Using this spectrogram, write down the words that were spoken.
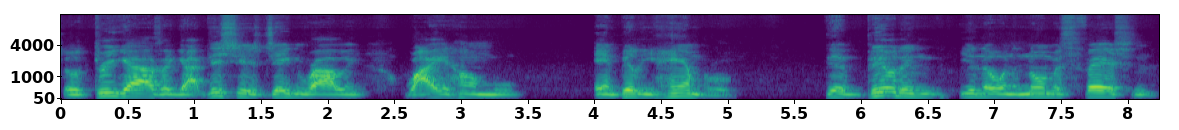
So three guys I got. This year is Jaden Rawling, Wyatt Hummel, and Billy Hambrook. They're building, you know, in enormous fashion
